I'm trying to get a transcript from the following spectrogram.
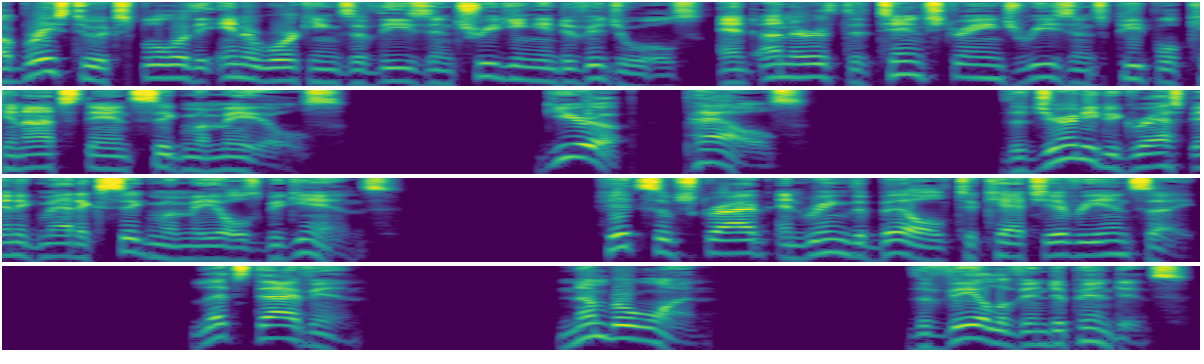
A brace to explore the inner workings of these intriguing individuals and unearth the 10 strange reasons people cannot stand Sigma males. Gear up, pals. The journey to grasp enigmatic Sigma males begins. Hit subscribe and ring the bell to catch every insight. Let's dive in. Number 1. The Veil of Independence.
